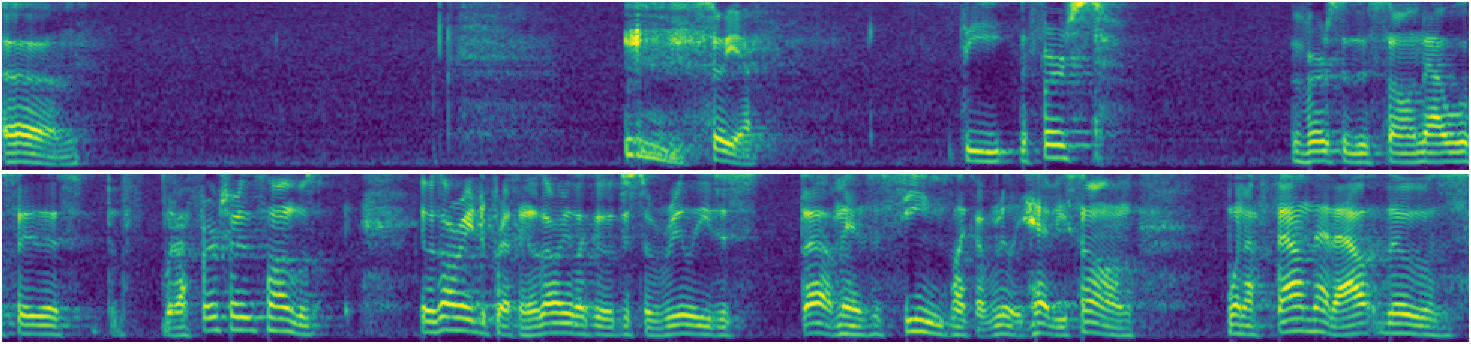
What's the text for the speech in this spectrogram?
Um, so yeah, the the first verse of the song. Now I will say this: when I first heard the song, was it was already depressing. It was already like a, just a really just oh man, this seems like a really heavy song. When I found that out, though, it was,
